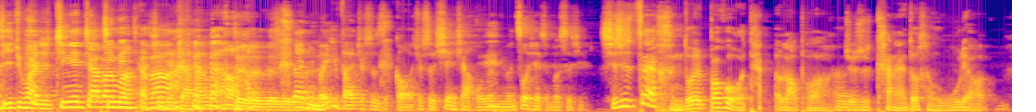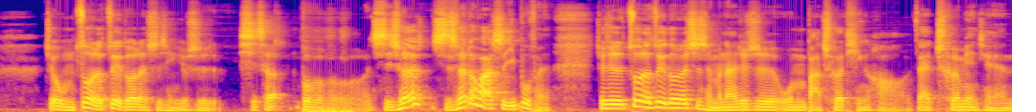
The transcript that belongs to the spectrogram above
第一句话就是今天加班今吗？天加班吗今天加班了啊！对对对对对那你们一般就是搞就是线下活动，你们做些什么事情？其实，在很多包括我太老婆啊，就是看来都很无聊。就我们做的最多的事情就是洗车。不不不不不，洗车洗车的话是一部分，就是做的最多的是什么呢？就是我们把车停好，在车面前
